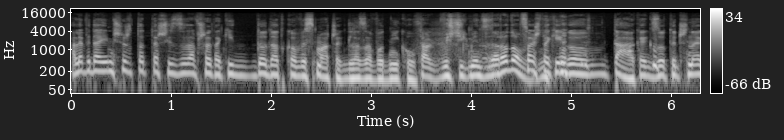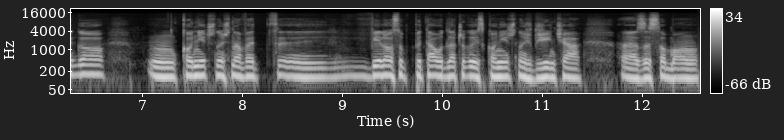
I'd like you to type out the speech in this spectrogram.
Ale wydaje mi się, że to też jest zawsze taki dodatkowy smaczek dla zawodników. Tak, wyścig międzynarodowy. Coś takiego, tak, egzotycznego. Mm, Konieczność nawet, y, wiele osób pytało, dlaczego jest konieczność wzięcia e, ze sobą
